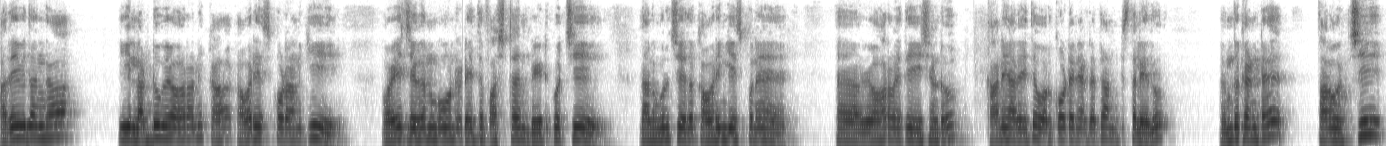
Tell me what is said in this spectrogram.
అదేవిధంగా ఈ లడ్డు వ్యవహారాన్ని క- కవర్ చేసుకోవడానికి వైఎస్ జగన్మోహన్ రెడ్డి అయితే ఫస్ట్ టైం బయటకు వచ్చి దాని గురించి ఏదో కవరింగ్ చేసుకునే వ్యవహారం అయితే చేసిండు. కానీ అదైతే వర్కౌట్ అయినట్టయితే అనిపిస్తలేదు. ఎందుకంటే తను వచ్చి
